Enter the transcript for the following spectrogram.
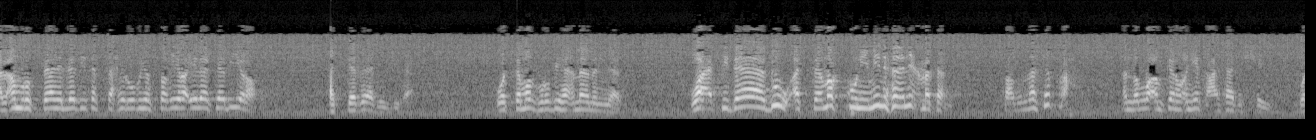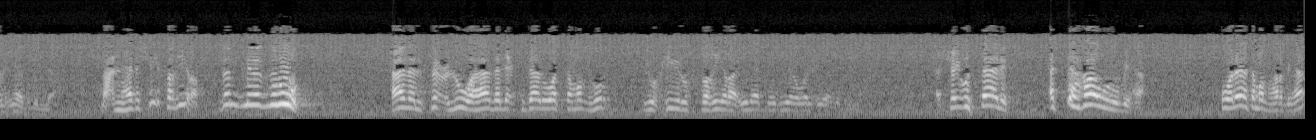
الأمر الثاني الذي تستحيل به الصغيرة إلى كبيرة التباهي بها والتمظهر بها أمام الناس واعتداد التمكن منها نعمة. بعض الناس يفرح أن الله أمكنه أن يفعل هذا الشيء والعياذ بالله. مع أن هذا الشيء صغيرة ذنب من الذنوب. هذا الفعل وهذا الاعتداد والتمظهر يحيل الصغيرة إلى كبيرة والعياذ بالله. الشيء الثالث التهاون بها. هو لا يتمظهر بها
